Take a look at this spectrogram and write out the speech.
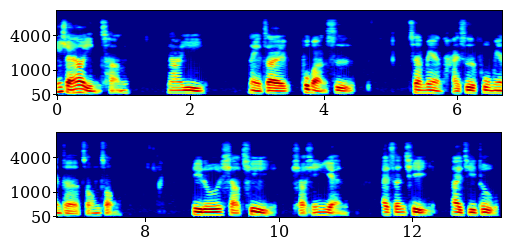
你想要隐藏、压抑内在，不管是正面还是负面的种种，例如小气、小心眼、爱生气、爱嫉妒、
